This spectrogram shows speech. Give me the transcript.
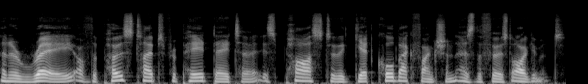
an array of the post type's prepared data is passed to the get callback function as the first argument.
